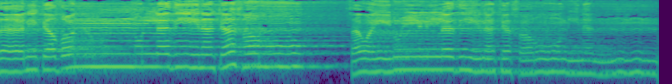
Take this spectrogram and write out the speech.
ذلك ظن الذين كفروا فويل للذين كفروا من النار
